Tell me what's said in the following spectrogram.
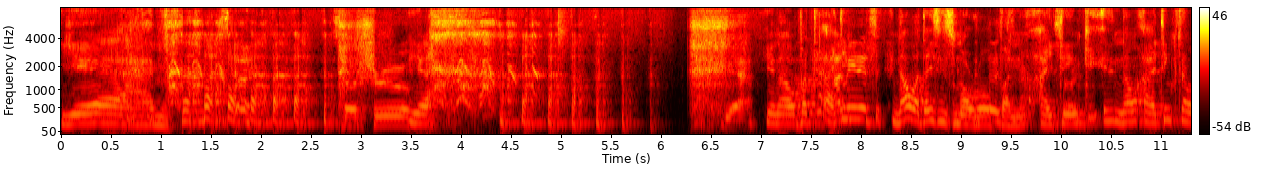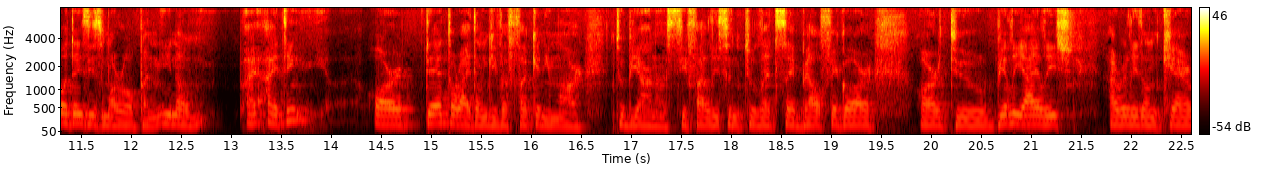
yeah. So true. Yeah. Yeah. you know but i, I think mean, it's- nowadays it's more It's- open i think no i think nowadays is more open you know I, I think or that or i don't give a fuck anymore to be honest if i listen to let's say Belphegor or to billie eilish i really don't care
